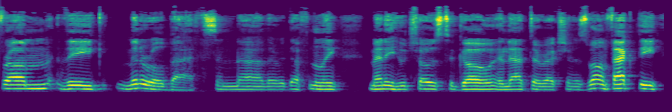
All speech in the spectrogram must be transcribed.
from the mineral baths. And uh, there were definitely many who chose to go in that direction as well. In fact, the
